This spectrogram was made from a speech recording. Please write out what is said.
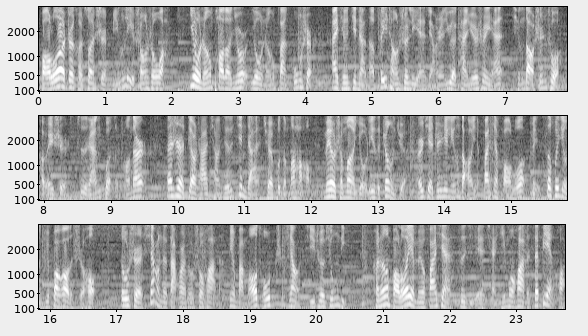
保罗这可算是名利双收啊，又能泡到妞，又能办公事儿，爱情进展的非常顺利，两人越看越顺眼，情到深处可谓是自然滚了床单儿。但是调查抢劫的进展却不怎么好，没有什么有力的证据，而且这些领导也发现保罗每次回警局报告的时候，都是向着大块头说话的，并把矛头指向机车兄弟。可能保罗也没有发现自己潜移默化的在变化，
